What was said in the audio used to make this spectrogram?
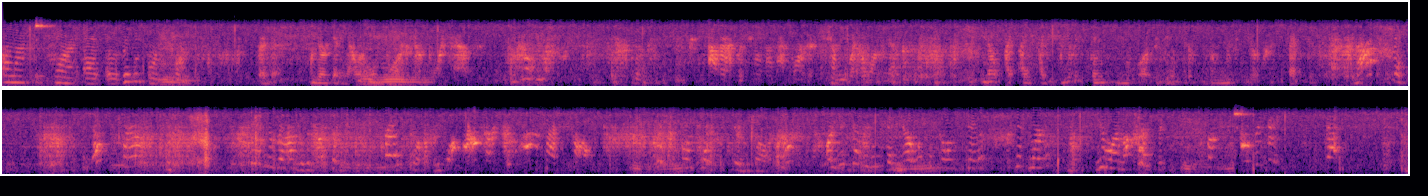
on my warrant as a or informant. Brenda, we are getting our own warrant from the White House. Look, I'll ask what you need on that warrant. Tell me what I want to know. You know, I, I, I really think you are beginning to lose your perspective. My perspective. That's my perspective. Sitting around with a bunch of friends full of people. I'm going to all my talk. Listen, my poor security guard. Are you telling me that no one is going to jail this night? You are my husband. Everything. That's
